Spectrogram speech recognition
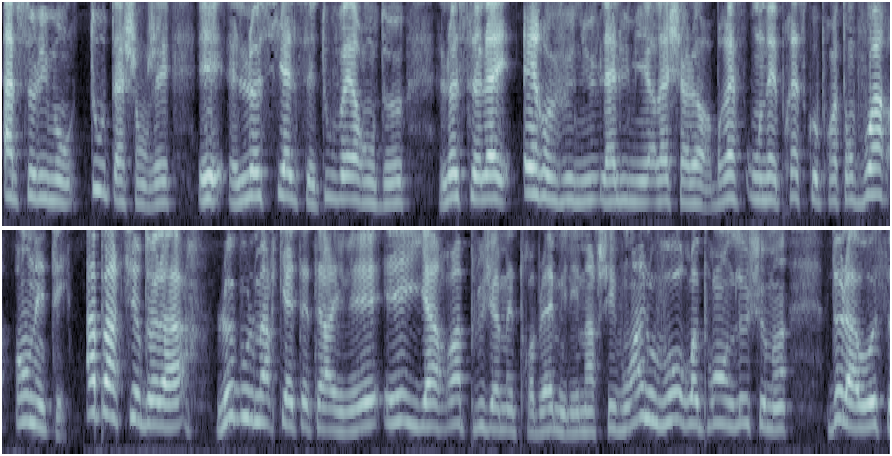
absolument tout a changé et le ciel s'est ouvert en deux, le soleil est revenu, la lumière, la chaleur, bref, on est presque au printemps, voire en été. À partir de là, le bull market est arrivé et il n'y aura plus jamais de problème et les marchés vont à nouveau reprendre le chemin de la hausse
